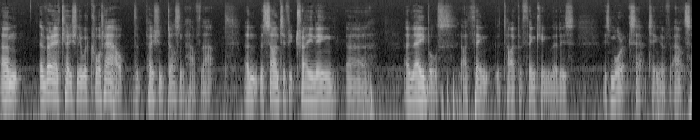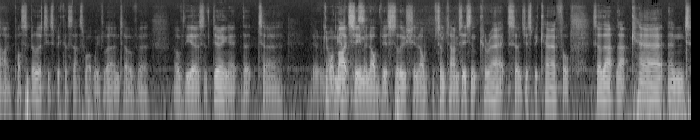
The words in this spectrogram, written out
um, and very occasionally we're caught out. The patient doesn't have that, and the scientific training uh, enables, I think, the type of thinking that is is more accepting of outside possibilities because that's what we've learned over over the years of doing it that. Uh, Uh, what might evidence. seem an obvious solution sometimes isn't correct. So just be careful. So that that care and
